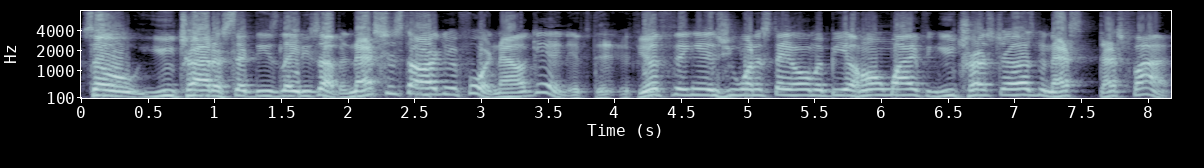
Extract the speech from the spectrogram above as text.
So you try to set these ladies up, and that's just the argument for it. Now, again, if the, if your thing is you want to stay home and be a home wife and you trust your husband, that's that's fine.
